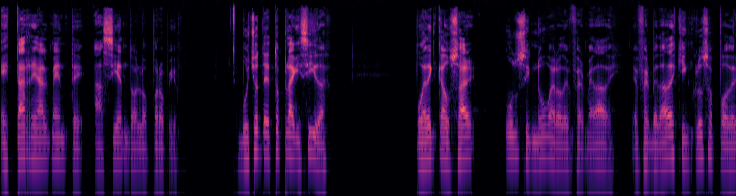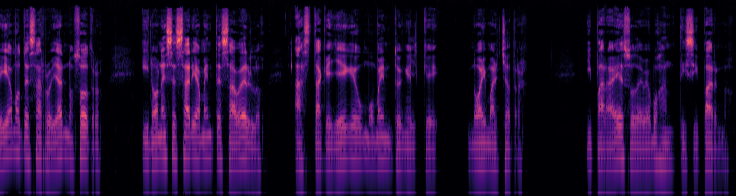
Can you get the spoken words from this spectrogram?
está realmente haciendo lo propio. Muchos de estos plaguicidas pueden causar un sinnúmero de enfermedades, enfermedades que incluso podríamos desarrollar nosotros y no necesariamente saberlo hasta que llegue un momento en el que no hay marcha atrás. Y para eso debemos anticiparnos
